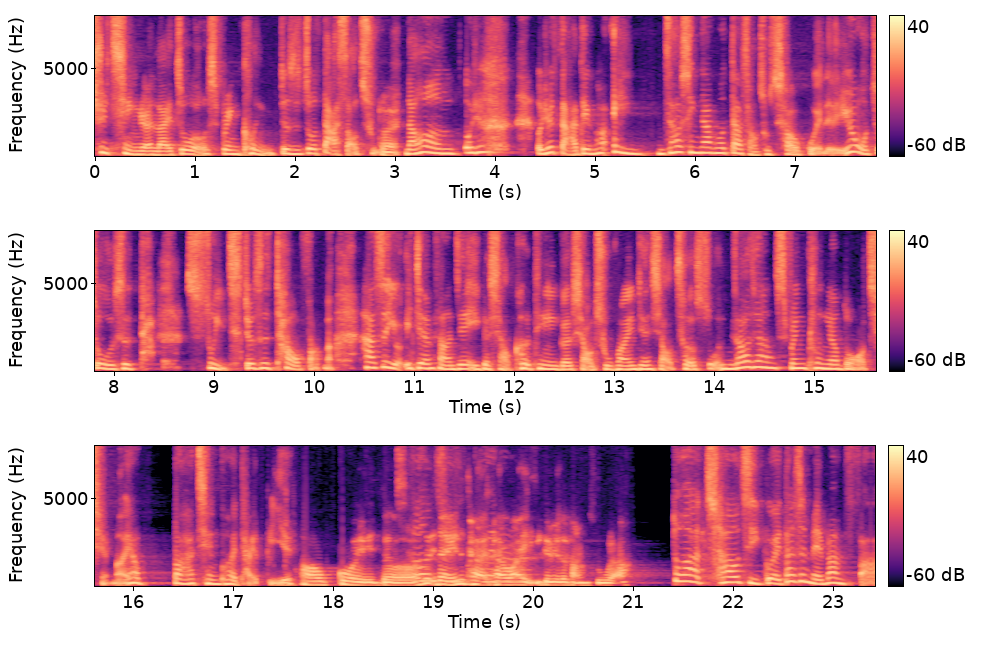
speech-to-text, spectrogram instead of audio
去请人来做 spring clean，就是做大扫除。对然后我就我就打电话，哎、你知道新加坡大扫除超贵的，因为我住的是套 suite，就是套房嘛，它是有一间房间、一个小客厅、一个小厨房、一间小厕所。你知道这样 spring clean 要多少钱吗？要八千块台币。超贵的，等于是台台湾一个月的房租啦。对啊，超级贵，但是没办法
